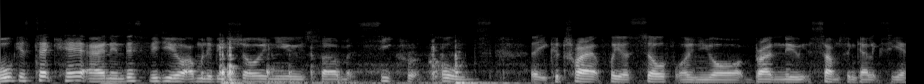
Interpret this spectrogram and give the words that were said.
Walkers Tech here and in this video I'm going to be showing you some secret codes that you could try out for yourself on your brand new Samsung Galaxy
